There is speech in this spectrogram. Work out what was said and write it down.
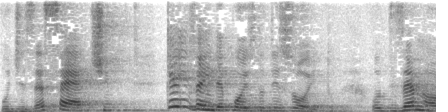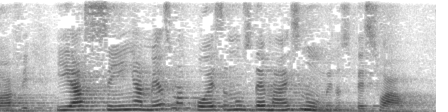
O 17. Quem vem depois do 18? O 19. E assim a mesma coisa nos demais números, pessoal.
